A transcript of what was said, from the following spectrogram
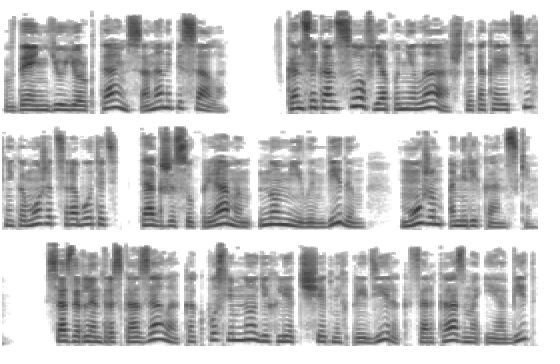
в The New York Times она написала «В конце концов я поняла, что такая техника может сработать также с упрямым, но милым видом, мужем американским». Сазерленд рассказала, как после многих лет тщетных придирок, сарказма и обид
